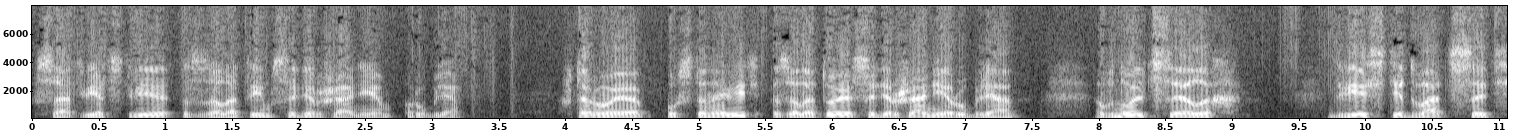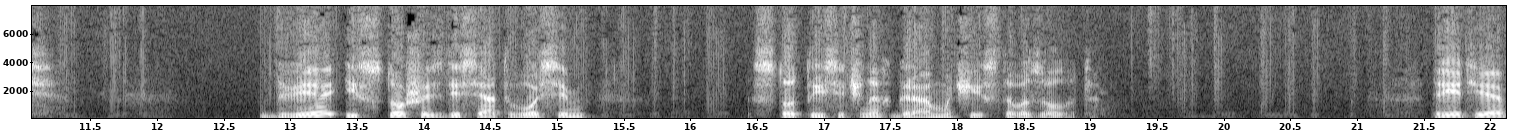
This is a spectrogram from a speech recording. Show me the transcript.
в соответствии с золотым содержанием рубля. Второе. Установить золотое содержание рубля в 0,222 и 168 стотысячных грамма чистого золота. Третье.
